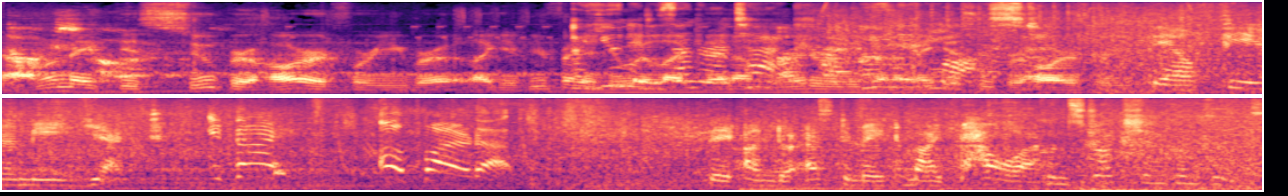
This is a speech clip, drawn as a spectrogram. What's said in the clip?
Now, I'm gonna make this super hard for you, bro. Like if you're finna do it like under that, I'm literally gonna Unit make lost. it super hard for you. They'll fear me yet. Itai! All fired up. They underestimate my power. Construction complete.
